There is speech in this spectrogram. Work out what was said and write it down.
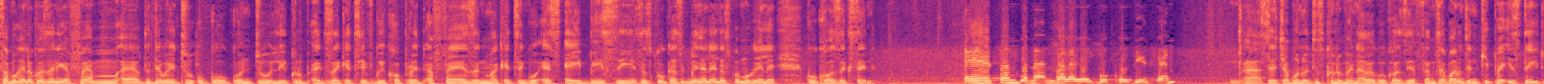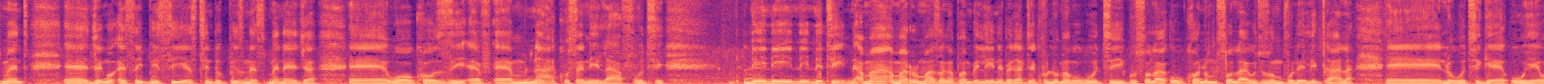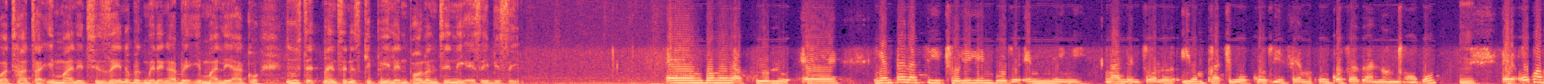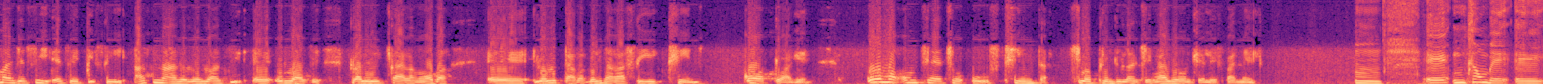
Samukela khosini FM eh, dadewethu uGogo Ntuli group executive kwi corporate affairs and marketing ku SABC sisikuka sikubingelela sikwamukele ku Khosi ekseni Eh sanibonani balaleli bokhozi FM. Ah siyajabula ukuthi sikhulume nawe ku Khosi FM. Siyabona ukuthi nikhiphe i statement eh njengo SABC esithinta business manager eh wo Khosi FM nakho senila futhi. ni ni ni- nithini ama ama rumors angaphambilini bekade ekhuluma ngokuthi kusola ukhona umsolayo ukuthi uzomvulela icala eh lokuthi ke uye wathatha imali thizeni bekumele ngabe imali yakho. I statement senisikhiphile ni Paul Ntini SABC Eh ngibonge kakhulu. Eh ngempela siyitholile imibuzo eminingi ngalentolo yomphathi wokhozi FM unkosazana Nongcobo. Eh okwamanje si SABC asinalo lolwazi eh ulwazi lwalicala ngoba eh lolu daba belingakafiki kuthina. Kodwa ke uma umthetho usithinta siyophendula nje ngaleyo ndlela efanele. Mm eh mhlawumbe eh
